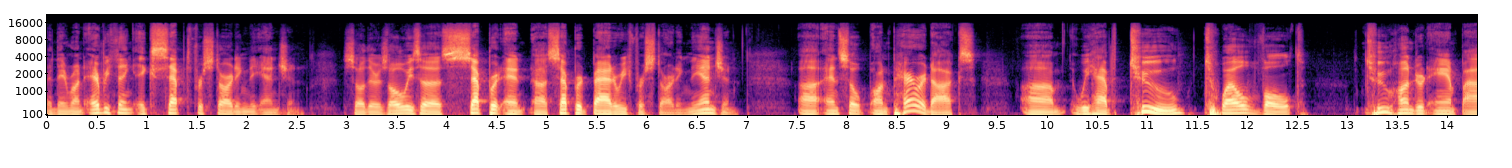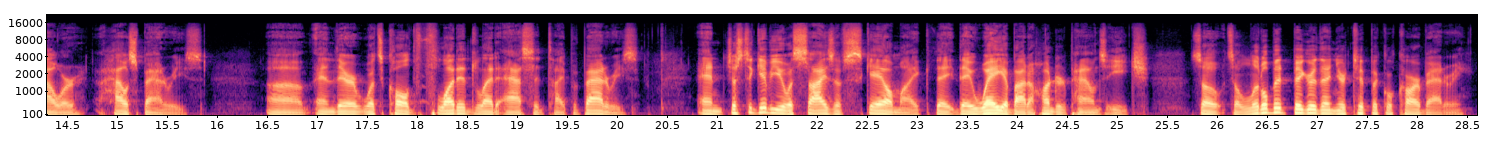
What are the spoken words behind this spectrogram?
and they run everything except for starting the engine. So there's always a separate and uh, separate battery for starting the engine. Uh, and so on Paradox, um, we have two 12 volt 200 amp hour house batteries. Uh, and they're what's called flooded lead acid type of batteries. And just to give you a size of scale, Mike, they, they weigh about 100 pounds each. So it's a little bit bigger than your typical car battery.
